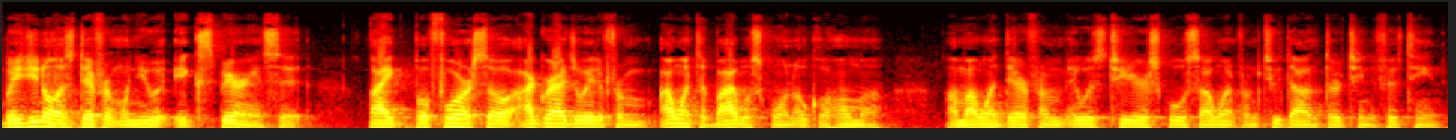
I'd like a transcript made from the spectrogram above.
but you know, it's different when you experience it. Like before, so I graduated from, I went to Bible school in Oklahoma. Um, I went there from, it was two year school, so I went from 2013 to 15.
